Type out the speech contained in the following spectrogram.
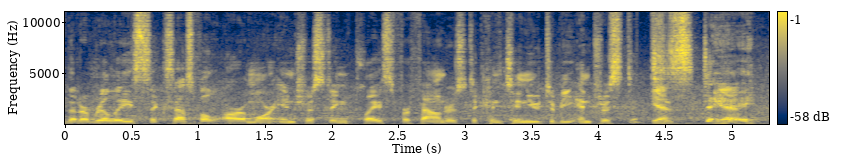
that are really successful are a more interesting place for founders to continue to be interested Yes, to stay. yeah.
